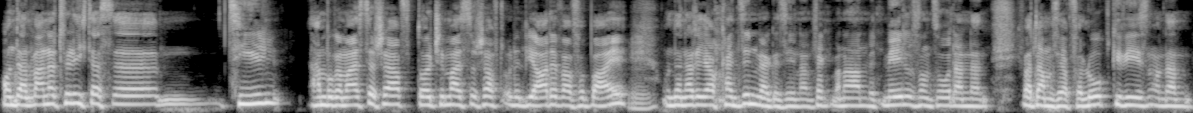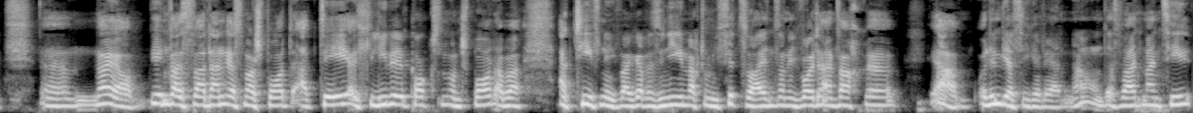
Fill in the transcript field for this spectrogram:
Und dann war natürlich das äh, Ziel, Hamburger Meisterschaft, Deutsche Meisterschaft, Olympiade war vorbei. Und dann hatte ich auch keinen Sinn mehr gesehen. Dann fängt man an mit Mädels und so. Dann, dann ich war damals ja verlobt gewesen und dann, ähm, naja, jedenfalls war dann erstmal Sport AT. Ich liebe Boxen und Sport, aber aktiv nicht, weil ich habe es nie gemacht, um mich fit zu halten, sondern ich wollte einfach, äh, ja, Olympiasieger werden. Ne? Und das war halt mein Ziel.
